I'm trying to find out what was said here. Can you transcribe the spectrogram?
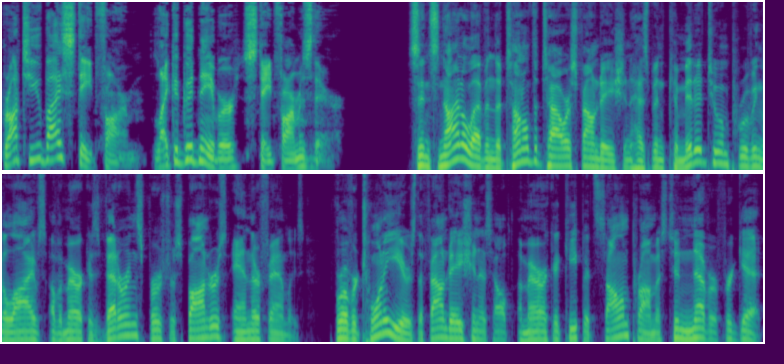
Brought to you by State Farm. Like a good neighbor, State Farm is there. Since 9 11, the Tunnel to Towers Foundation has been committed to improving the lives of America's veterans, first responders, and their families. For over 20 years, the foundation has helped America keep its solemn promise to never forget.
